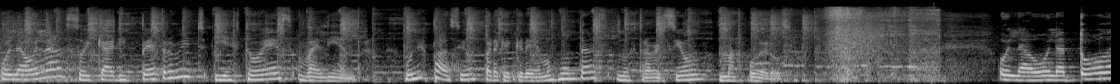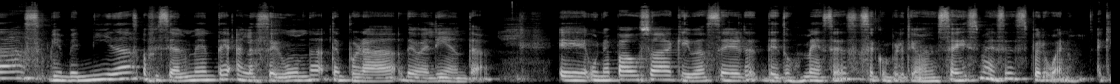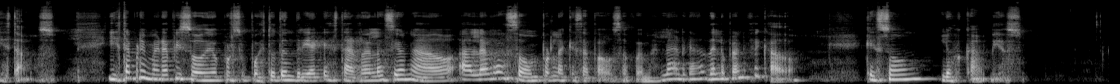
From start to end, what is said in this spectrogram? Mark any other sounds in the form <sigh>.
Hola, hola, soy Kari Petrovich y esto es Valienta, un espacio para que creemos juntas nuestra versión más poderosa. Hola, hola a todas, bienvenidas oficialmente a la segunda temporada de Valienta. Eh, una pausa que iba a ser de dos meses se convirtió en seis meses, pero bueno, aquí estamos. Y este primer episodio, por supuesto, tendría que estar relacionado a la razón por la que esa pausa fue más larga de lo planificado, que son los cambios.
